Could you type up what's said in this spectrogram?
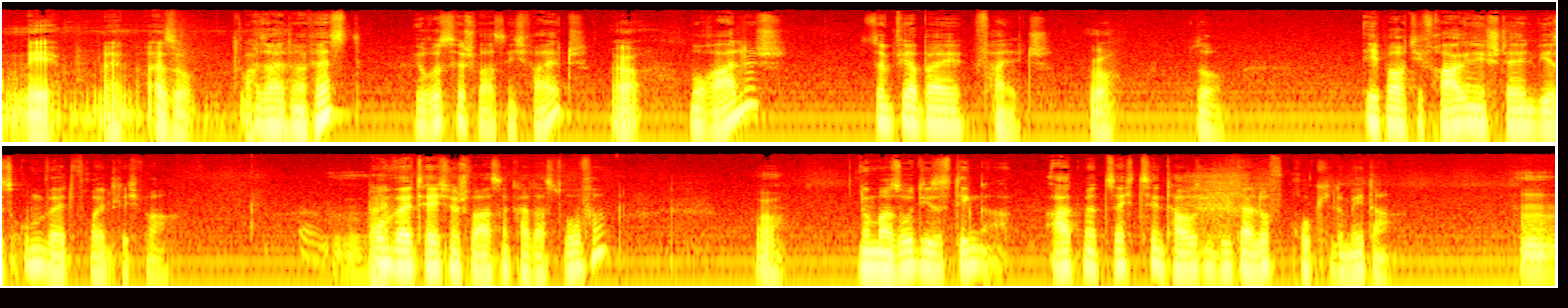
nee, nein, also also halt mal fest, juristisch war es nicht falsch. Ja. Moralisch sind wir bei falsch. Ja. So. Ich brauche die Frage nicht stellen, wie es umweltfreundlich war. Nein. Umwelttechnisch war es eine Katastrophe. Ja. Nur mal so, dieses Ding atmet 16.000 Liter Luft pro Kilometer. Hm.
